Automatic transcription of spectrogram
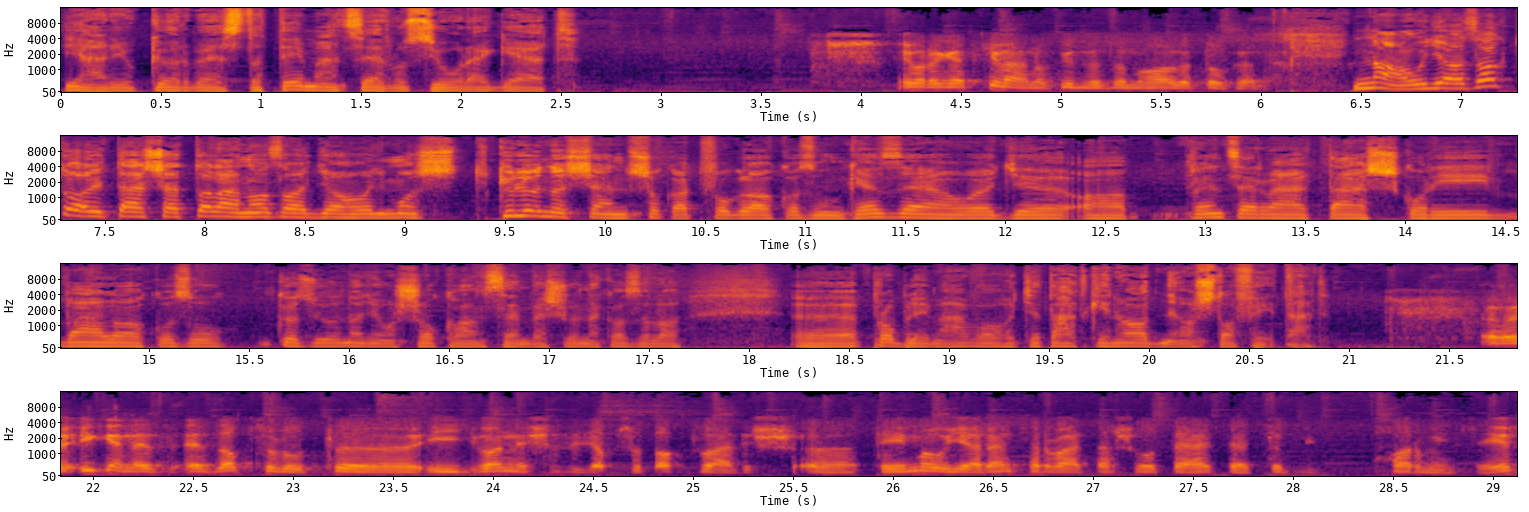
járjuk körbe ezt a témát. Szervusz, jó reggelt! Jó reggelt kívánok, üdvözlöm a hallgatókat! Na, ugye az aktualitását talán az adja, hogy most különösen sokat foglalkozunk ezzel, hogy a rendszerváltáskori vállalkozók közül nagyon sokan szembesülnek azzal a e, problémával, hogyha át kéne adni a stafétát. Igen, ez, ez abszolút így van, és ez egy abszolút aktuális téma. Ugye a rendszerváltás óta eltelt több mint 30 év,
